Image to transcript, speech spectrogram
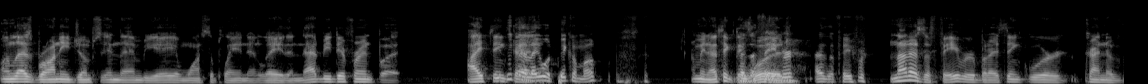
unless Bronny jumps in the NBA and wants to play in LA, then that'd be different. But I Do you think, think that LA would pick him up I mean I think they as a would favor? As a favor. not as a favor, but I think we're kind of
